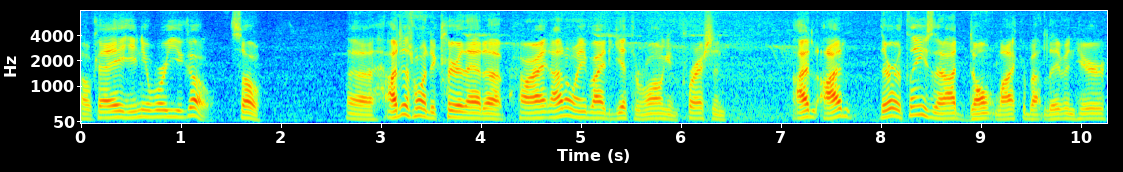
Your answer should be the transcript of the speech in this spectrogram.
okay, anywhere you go. So uh, I just wanted to clear that up, all right? I don't want anybody to get the wrong impression. I, I, there are things that I don't like about living here,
